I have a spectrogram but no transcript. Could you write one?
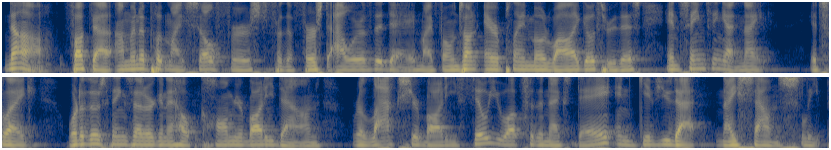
nah, fuck that. I'm going to put myself first for the first hour of the day. My phone's on airplane mode while I go through this. And same thing at night. It's like, what are those things that are going to help calm your body down, relax your body, fill you up for the next day, and give you that nice sound sleep.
